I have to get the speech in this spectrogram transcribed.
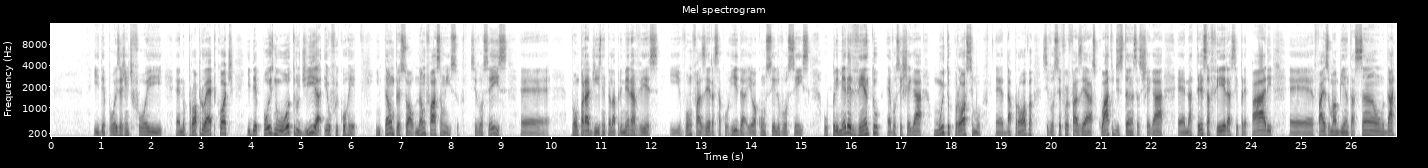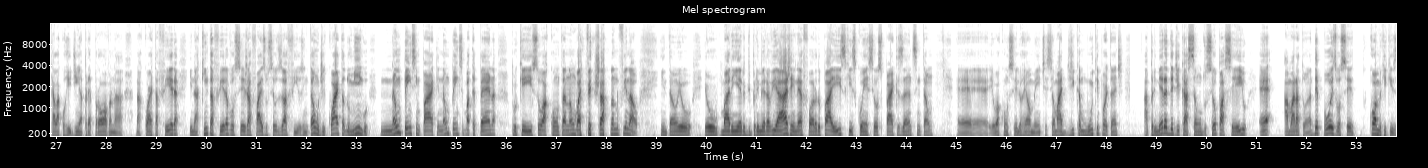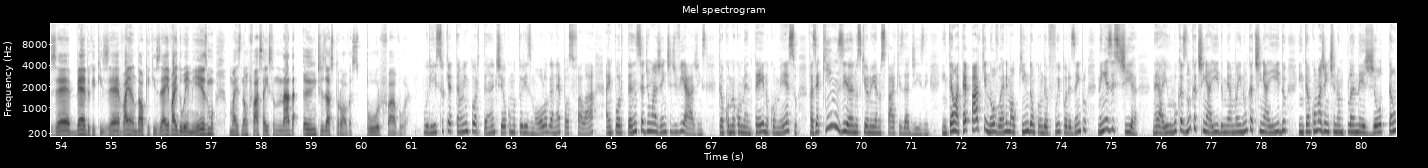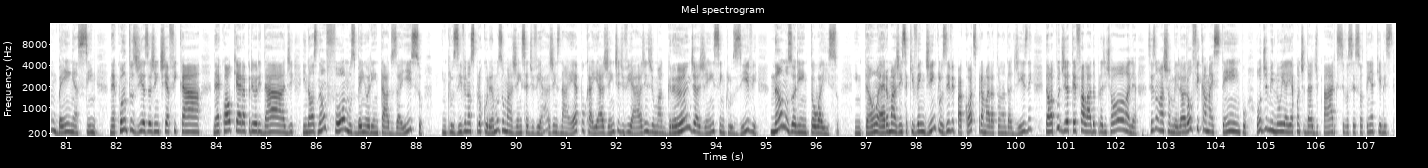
e depois a gente foi é, no próprio Epcot e depois no outro dia eu fui correr. Então, pessoal, não façam isso. Se vocês é, vão para a Disney pela primeira vez e vão fazer essa corrida, eu aconselho vocês. O primeiro evento é você chegar muito próximo é, da prova. Se você for fazer as quatro distâncias, chegar é, na terça-feira, se prepare, é, faz uma ambientação, dá aquela corridinha pré-prova na, na quarta-feira e na quinta-feira você já faz os seus desafios. Então, de quarta a domingo, não pense em parque, não pense em bater perna, porque isso a conta não vai fechar lá no final. Então eu, eu marinheiro de primeira viagem, né, fora do país, quis conhecer os parques antes, então é, eu aconselho realmente, isso é uma dica muito importante. A primeira dedicação do seu passeio é a maratona. Depois você come o que quiser, bebe o que quiser, vai andar o que quiser e vai doer mesmo, mas não faça isso nada antes das provas, por favor. Por isso que é tão importante, eu como turismóloga, né, posso falar a importância de um agente de viagens. Então, como eu comentei no começo, fazia 15 anos que eu não ia nos parques da Disney. Então, até parque novo, Animal Kingdom, quando eu fui, por exemplo, nem existia. Né? Aí o Lucas nunca tinha ido, minha mãe nunca tinha ido. Então, como a gente não planejou tão bem assim, né? Quantos dias a gente ia ficar, né? Qual que era a prioridade? E nós não fomos bem orientados a isso, Inclusive, nós procuramos uma agência de viagens na época e a agente de viagens de uma grande agência, inclusive, não nos orientou a isso. Então, era uma agência que vendia, inclusive, pacotes para a maratona da Disney. Então, ela podia ter falado para a gente: olha, vocês não acham melhor ou ficar mais tempo, ou diminui aí a quantidade de parques se você só tem aqueles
